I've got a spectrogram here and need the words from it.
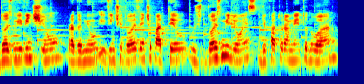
2021 para 2022, a gente bateu os 2 milhões de faturamento no ano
